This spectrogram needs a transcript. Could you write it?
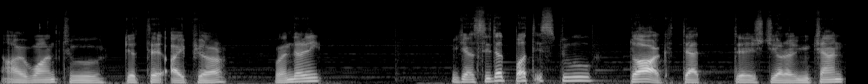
I want to get the IPR rendering. You can see that, but it's too dark that the HDR. You can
